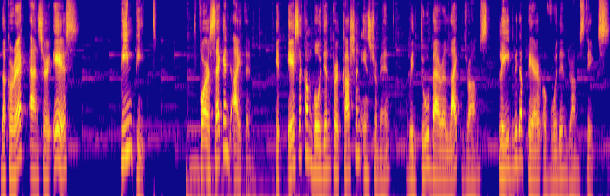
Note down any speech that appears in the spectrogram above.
The correct answer is Pinpeat. For our second item, it is a Cambodian percussion instrument with two barrel-like drums played with a pair of wooden drumsticks.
